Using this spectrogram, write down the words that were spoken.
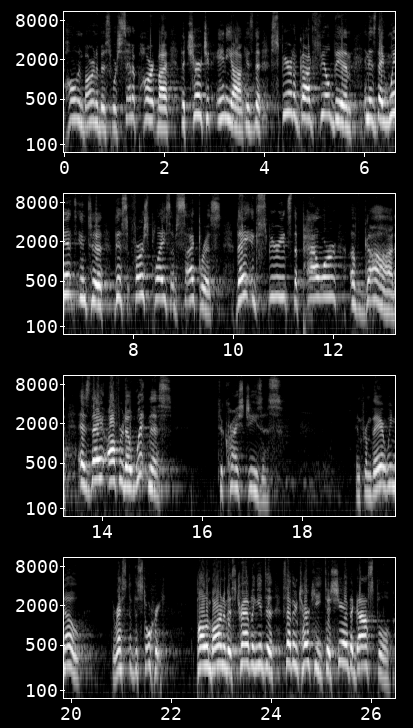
Paul and Barnabas were set apart by the church at Antioch as the Spirit of God filled them. And as they went into this first place of Cyprus, they experienced the power of God as they offered a witness to Christ Jesus. And from there, we know the rest of the story. Paul and Barnabas traveling into southern Turkey to share the gospel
